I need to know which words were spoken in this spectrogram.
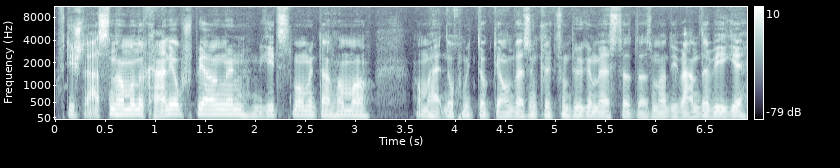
Auf die Straßen haben wir noch keine Absperrungen. Jetzt momentan haben wir, haben wir heute Nachmittag die Anweisung gekriegt vom Bürgermeister, dass wir die Wanderwege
